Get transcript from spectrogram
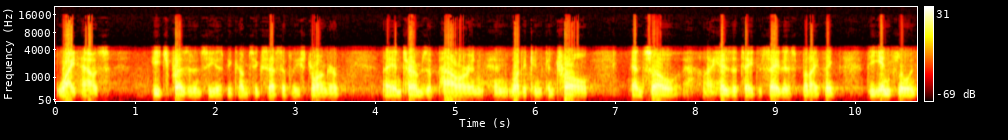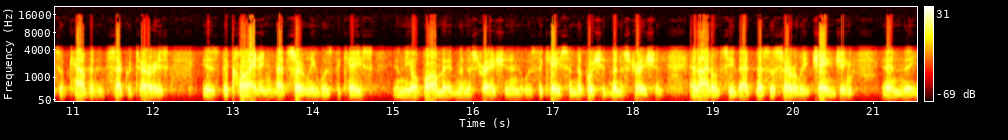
White House. Each presidency has become successively stronger uh, in terms of power and, and what it can control. And so I hesitate to say this, but I think the influence of cabinet secretaries is declining. That certainly was the case in the Obama administration, and it was the case in the Bush administration. And I don't see that necessarily changing in the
